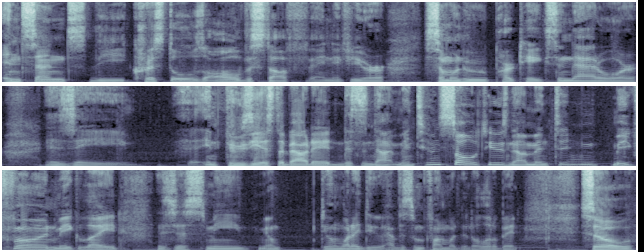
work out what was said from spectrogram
incense, the crystals, all the stuff. And if you're someone who partakes in that or is a enthusiast about it. This is not meant to insult you. It's not meant to make fun, make light. It's just me, you know, doing what I do, having some fun with it a little bit. So,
